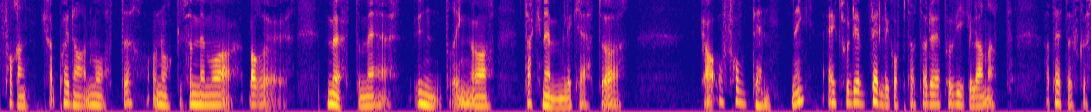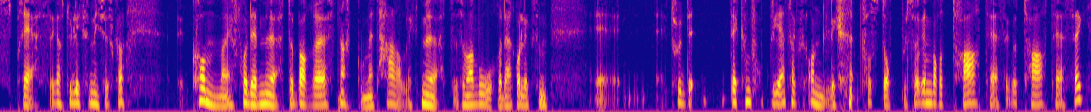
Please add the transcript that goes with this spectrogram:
forankra på en annen måte, og noe som vi må bare møte med undring og takknemlighet og, ja, og forventning. Jeg tror de er veldig opptatt av det på Vigeland, at, at, dette skal spre seg. At du liksom ikke skal komme fra det møtet og bare snakke om et herlig møte som har vært der, og liksom eh, Jeg tror det, det kan fort bli en slags åndelig forstoppelse, og en bare tar til seg og tar til seg,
